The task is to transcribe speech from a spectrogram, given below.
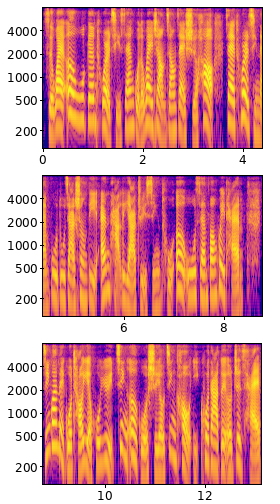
此外，俄乌跟土耳其三国的外长将在十号在土耳其南部度假胜地安塔利亚举行土俄乌三方会谈。尽管美国朝野呼吁禁俄国石油进口，以扩大对俄制裁，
